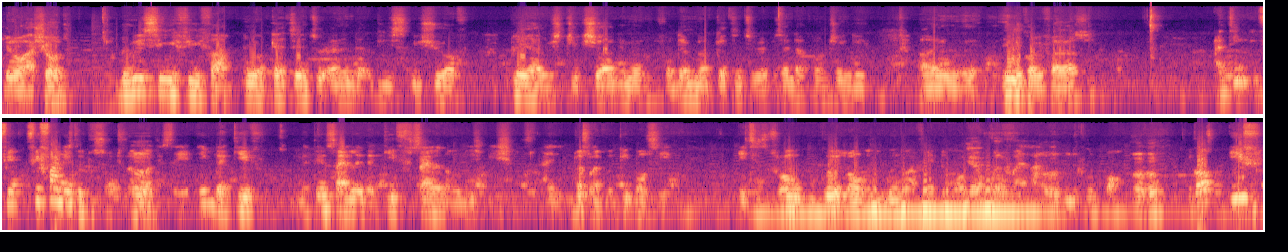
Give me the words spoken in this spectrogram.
you know, assured. Do we see FIFA, you know, getting to end this issue of player restriction, you know, for them not getting to represent their country in the uh, in, in the qualifiers? I think FIFA needs to do something about this. eh. If they keep maintain silent, they keep silent on these issues. And just like we keep on saying, it is wrong go along with going to affect the world Yeah. qualifiers and even the football. Mhm. Because if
